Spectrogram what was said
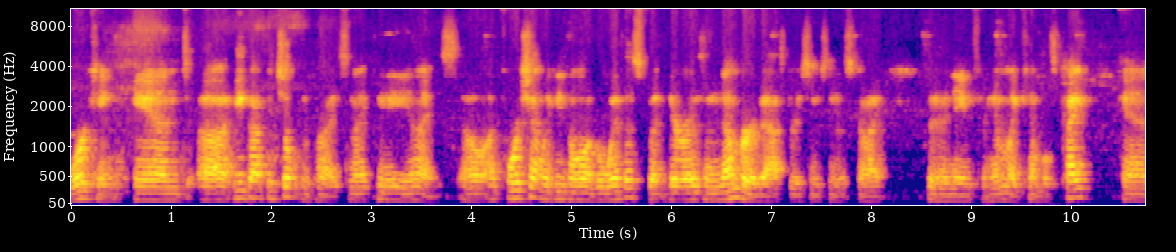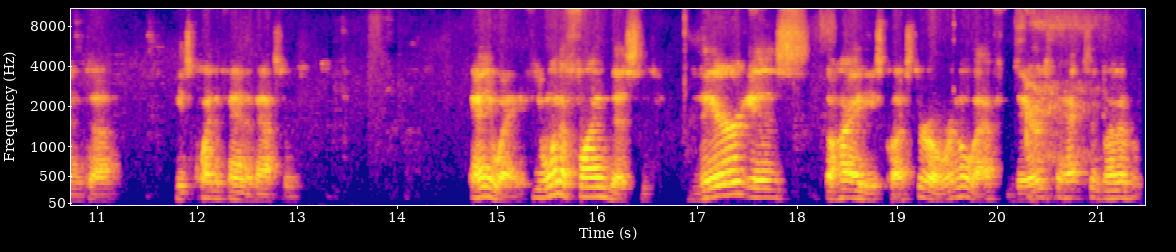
working, and uh, he got the Chilton Prize in 1989. So unfortunately, he's no longer with us, but there is a number of asterisms in the sky that are named for him, like Kemble's Kite, and uh, he's quite a fan of asterisms. Anyway, if you want to find this, there is the Hyades cluster over on the left. There's the hexagon of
